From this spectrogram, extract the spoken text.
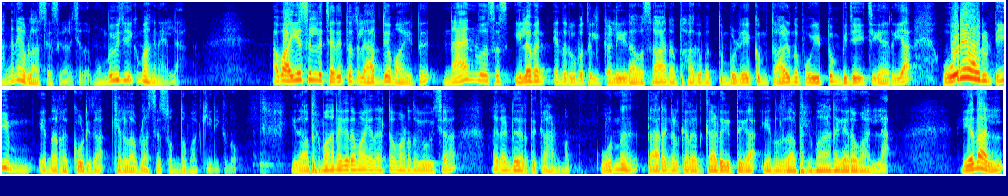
അങ്ങനെയാണ് ബ്ലാസ്റ്റേഴ്സ് കളിച്ചത്. മുംബൈ വിജയിക്കുമ്പോൾ അങ്ങനെയല്ല. അപ്പോൾ ഐ എസ് എല്ലിന്റെ ചരിത്രത്തിൽ ആദ്യമായിട്ട് നയൻ വേഴ്സസ് ഇലവൻ എന്ന രൂപത്തിൽ കളിയുടെ അവസാന ഭാഗം എത്തുമ്പോഴേക്കും താഴ്ന്നു പോയിട്ടും വിജയിച്ച് കയറിയ ഒരേ ഒരു ടീം എന്ന റെക്കോർഡ് ഇതാ കേരള ബ്ലാസ്റ്റേഴ്സ് സ്വന്തമാക്കിയിരിക്കുന്നു. ഇത് അഭിമാനകരമായ നേട്ടമാണെന്ന് ചോദിച്ചാൽ അത് രണ്ട് തരത്തിൽ കാണണം. ഒന്ന് താരങ്ങൾക്ക് റെഡ് കാർഡ് കിട്ടുക എന്നുള്ളത് അഭിമാനകരമല്ല. എന്നാൽ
